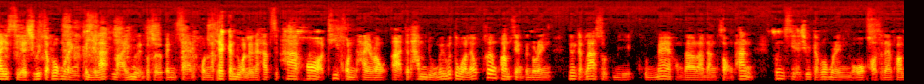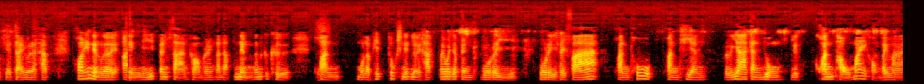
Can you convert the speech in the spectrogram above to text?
รเสียชีวิตจากโรคมะเร็งปีละหลายหมื่นเผลอเป็นแสนคนนะแจ็คกันด่วนเลยนะครับ 15 ข้อที่คนไทยเราอาจจะทำอยู่ไม่รู้ตัวแล้วเพิ่มความเสี่ยงเป็นมะเร็ง เนื่องจากล่าสุดมีคุณแม่ของดาราดังสองท่านเพิ่งเสียชีวิตจากโรคมะเร็งโอ้ขอแสดงความเสียใจด้วยนะครับ ข้อที่หนึ่งเลยสิ่งนี้เป็นสารก่อมะเร็งอันดับหนึ่งนั่นก็คือควันมลพิษทุกชนิดเลยครับ ไม่ว่าจะเป็นบุหรี่บุหรี่ไฟฟ้า ควันทูบควันเทียน หรือยากันยุง หรือควันเผาไหม้ของใบไม้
